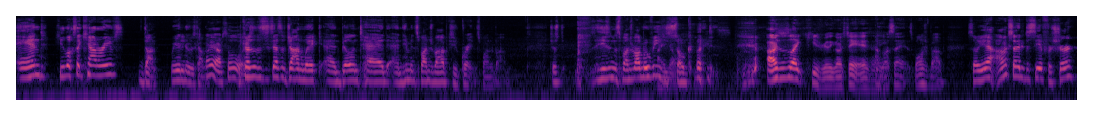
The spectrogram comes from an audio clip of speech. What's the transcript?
and he looks like Keanu Reeves, done. We already knew it was coming Oh yeah, absolutely. because of the success of John Wick and Bill and Ted and him in SpongeBob. 'cause He's great in SpongeBob. Just he's in the SpongeBob movie. He's so good. I was just like, he's really gonna say it, isn't I'm he? gonna say it, SpongeBob. So yeah, I'm excited to see it for sure.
